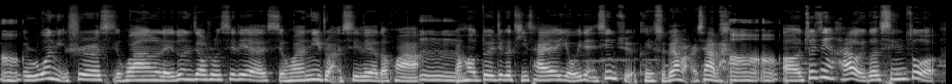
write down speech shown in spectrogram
嗯如果你是喜欢雷顿教授系列、喜欢逆转系列的话，嗯然后对这个题材有一点兴趣，可以随便玩一下吧。嗯嗯呃，最近还有一个新作《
